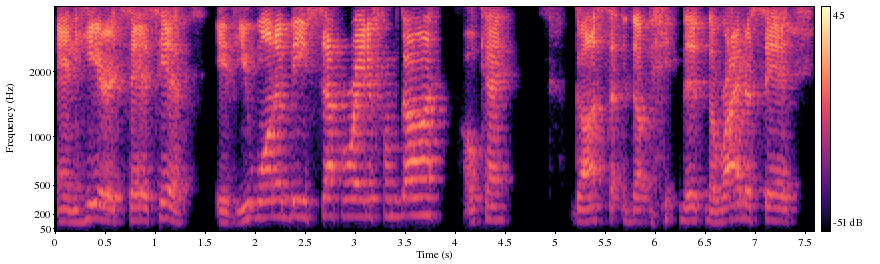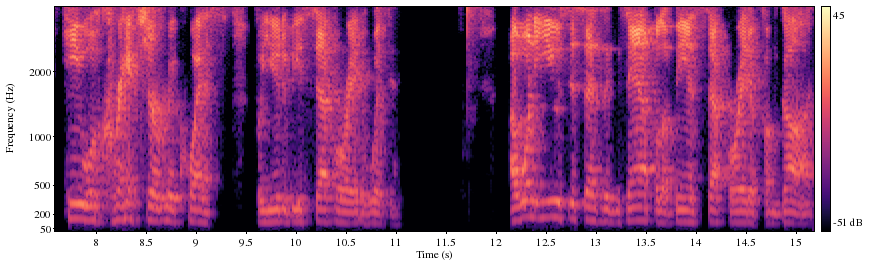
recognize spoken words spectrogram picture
And here it says here, if you want to be separated from God, okay. God said the, the, the writer said he will grant your request for you to be separated with him. I want to use this as an example of being separated from God.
